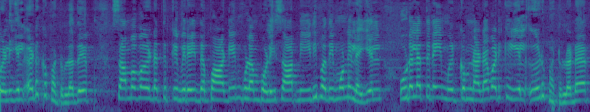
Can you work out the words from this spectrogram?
வெளியில் எடுக்கப்பட்டுள்ளது. சம்பவ இடத்திற்கு விரைந்த பாண்டியன்குளம் போலீசார் நீதிபதி முன்னிலையில் உடலத்தினை மீட்கும் நடவடிக்கையில் ஈடுபட்டுள்ளனர்.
